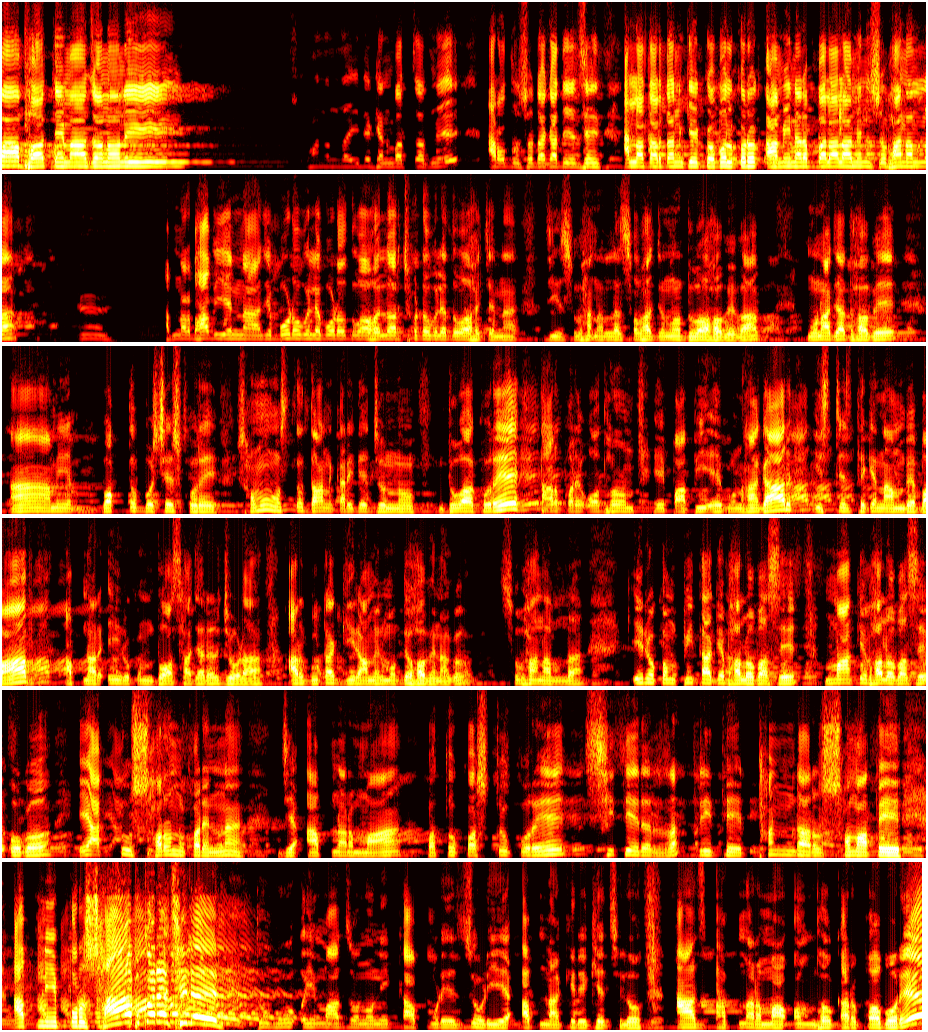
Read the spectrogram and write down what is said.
মা ফাতেমা জননী। দেখেন বাচ্চা মেয়ে আরও দুশো টাকা দিয়েছে। আল্লাহ তার দানকে কবল করুক আমিন রাব্বাল আলামিন সুবহানাল্লাহ। হ্যাঁ, আপনার ভাবিয়েন না যে বড় বলে বড় দোয়া হলো আর ছোট বলে দোয়া হচ্ছে না। জি, সুবহানাল্লাহ, সবার জন্য দোয়া হবে বাপ, মোনাজাত হবে। আমি বক্তব্য শেষ করে সমস্ত দানকারীদের জন্য দোয়া করে তারপরে অধম এই পাপি এ গুনহাগার স্টেজ থেকে নামবে বাপ। আপনার এইরকম দশ হাজারের জোড়া আর গোটা গ্রামের মধ্যে হবে না গো। সুবহান আল্লাহ এরকম পিতাকে ভালোবাসে মাকে ভালোবাসে। ওগো এ একটু স্মরণ করেন না যে আপনার মা কত কষ্ট করে শীতের রাত্রিতে ঠান্ডার সমাতে আপনি প্রসাব করেছিলেন। তবু ওই মা জননী কাপড়ে জড়িয়ে আপনাকে রেখেছিল। আজ আপনার মা অন্ধকার কবরে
